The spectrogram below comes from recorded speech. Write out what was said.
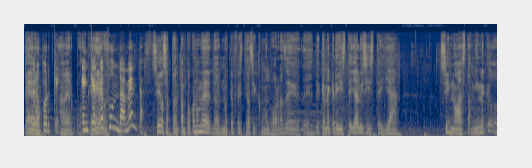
pero... pero ¿por qué? A ver, ¿por ¿En qué, te fundamentas? Sí, o sea, tampoco no, me, no te fuiste así como el borras de, de- de que me creíste, ya lo hiciste ya. Sino hasta a mí me, quedó-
